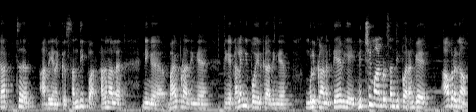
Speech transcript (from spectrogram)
கர்த்தர் அதை எனக்கு சந்திப்பார். அதனால் நீங்கள் பயப்படாதீங்க நீங்கள் கலங்கி போயிருக்காதீங்க. உங்களுக்கான தேவையை நிச்சயம் ஆண்டவர் சந்திப்பார். அங்கே ஆபிரகாம்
